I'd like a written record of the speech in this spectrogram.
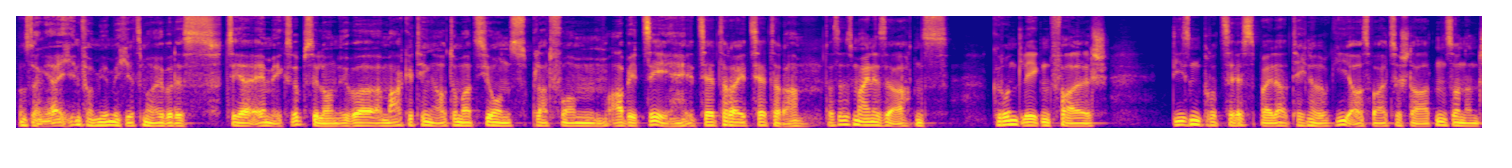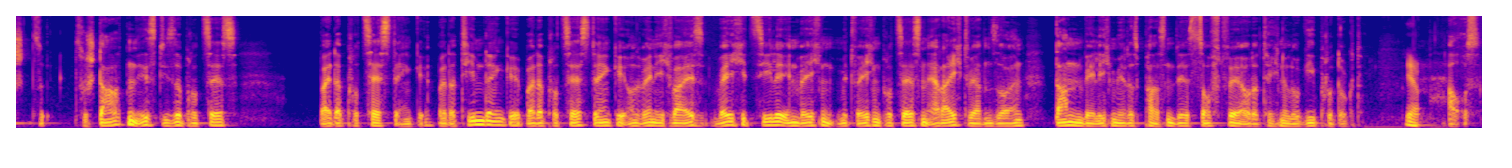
und sagen, ja, ich informiere mich jetzt mal über das CRM XY, über Marketing-Automationsplattform ABC etc. etc. Das ist meines Erachtens grundlegend falsch diesen Prozess bei der Technologieauswahl zu starten, sondern zu starten ist dieser Prozess bei der Prozessdenke, bei der Teamdenke, bei der Prozessdenke und wenn ich weiß, welche Ziele in welchen, mit welchen Prozessen erreicht werden sollen, dann wähle ich mir das passende Software- oder Technologieprodukt ja. aus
